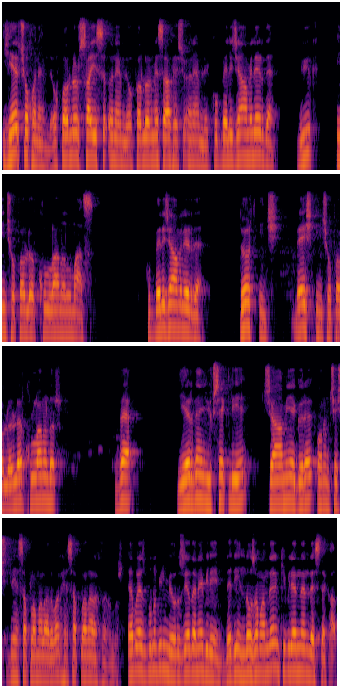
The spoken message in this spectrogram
Yer çok önemli. Hoparlör sayısı önemli. Hoparlör mesafesi önemli. Kubbeli camilerde büyük inç hoparlör kullanılmaz. Kubbeli camilerde 4 inç, 5 inç hoparlörler kullanılır ve yerden yüksekliği camiye göre onun çeşitli hesaplamaları var. Hesaplanarak takılır. E biz bunu bilmiyoruz ya da ne bileyim dediğinde o zaman derim ki bilenden destek al.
